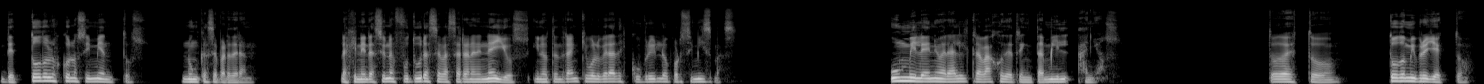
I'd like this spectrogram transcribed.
de todos los conocimientos, nunca se perderán. Las generaciones futuras se basarán en ellos y no tendrán que volver a descubrirlo por sí mismas. Un milenio hará el trabajo de 30.000 años. Todo esto, todo mi proyecto,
